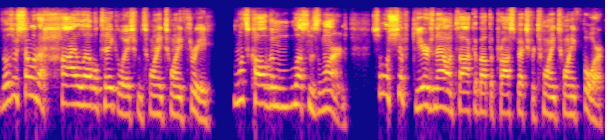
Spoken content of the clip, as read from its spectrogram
those are some of the high level takeaways from 2023. Let's call them lessons learned. So, we'll shift gears now and talk about the prospects for 2024.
